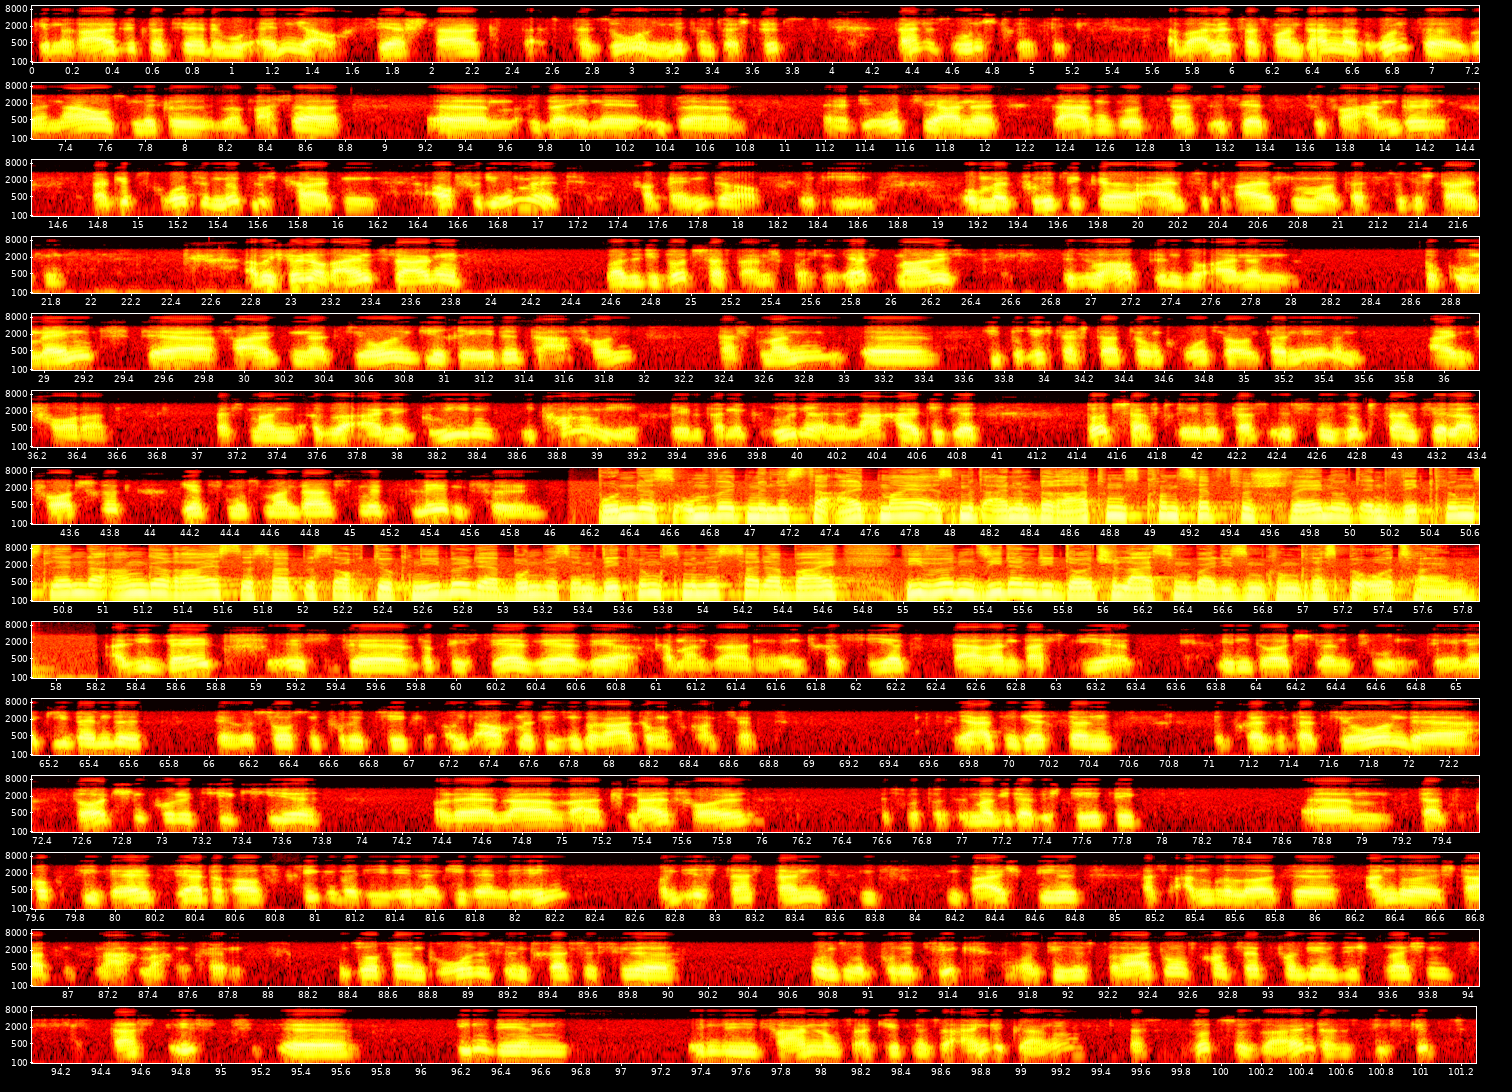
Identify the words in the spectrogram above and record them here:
Generalsekretär der UN ja auch sehr stark als Person mit unterstützt. Das ist unstrittig. Aber alles, was man dann darunter über Nahrungsmittel, über Wasser, ähm, über, eine, über äh, die Ozeane sagen wird, das ist jetzt zu verhandeln. Da gibt es große Möglichkeiten, auch für die Umweltverbände, auch für die Umweltpolitiker einzugreifen und das zu gestalten. Aber ich will noch eins sagen, weil Sie die Wirtschaft ansprechen. Erstmalig ist überhaupt in so einem Dokument der Vereinten Nationen die Rede davon, dass man äh, die Berichterstattung großer Unternehmen einfordert, dass man über eine Green Economy redet, eine grüne, eine nachhaltige Wirtschaft redet. Das ist ein substanzieller Fortschritt. Jetzt muss man das mit Leben füllen. Bundesumweltminister Altmaier ist mit einem Beratungskonzept für Schwellen- und Entwicklungsländer angereist. Deshalb ist auch Dirk Niebel, der Bundesentwicklungsminister, dabei. Wie würden Sie denn die deutsche Leistung bei diesem Kongress beurteilen? Also die Welt ist äh, wirklich sehr, sehr, sehr, kann man sagen, interessiert daran, was wir in Deutschland tun. Der Energiewende, der Ressourcenpolitik und auch mit diesem Beratungskonzept. Wir hatten gestern die Präsentation der deutschen Politik hier und der Saal war knallvoll. Es wird uns immer wieder bestätigt, ähm, da guckt die Welt sehr darauf, kriegen wir die Energiewende hin und ist das dann ein Beispiel, was andere Leute, andere Staaten nachmachen können. Insofern großes Interesse für unsere Politik und dieses Beratungskonzept, von dem Sie sprechen, das ist äh, in, den, in die Verhandlungsergebnisse eingegangen. Das wird so sein, dass es dies gibt.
